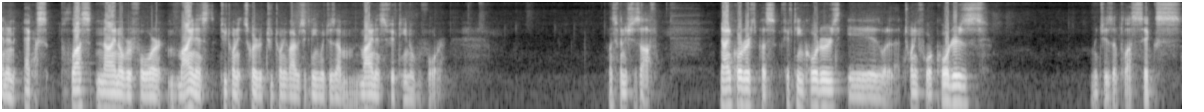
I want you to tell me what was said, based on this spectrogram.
and an x plus 9 over 4 minus 220, square root of 225 over 16, which is a minus 15 over 4. Let's finish this off. 9 quarters plus 15 quarters is, what is that, 24 quarters, which is a plus 6.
